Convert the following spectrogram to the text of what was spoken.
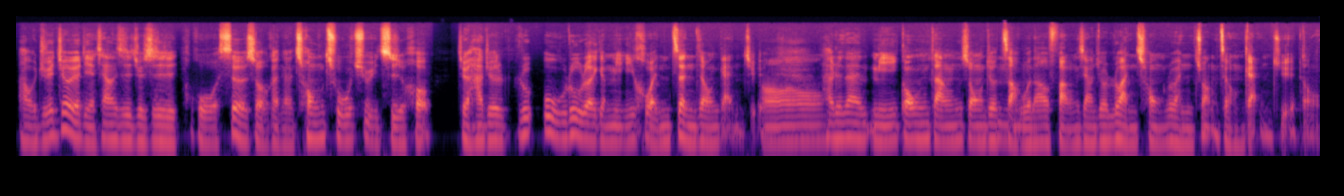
啊，我觉得就有点像是就是火射手可能冲出去之后，就他就入误入了一个迷魂阵这种感觉哦，他就在迷宫当中就找不到方向，就乱冲乱撞这种感觉，懂？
